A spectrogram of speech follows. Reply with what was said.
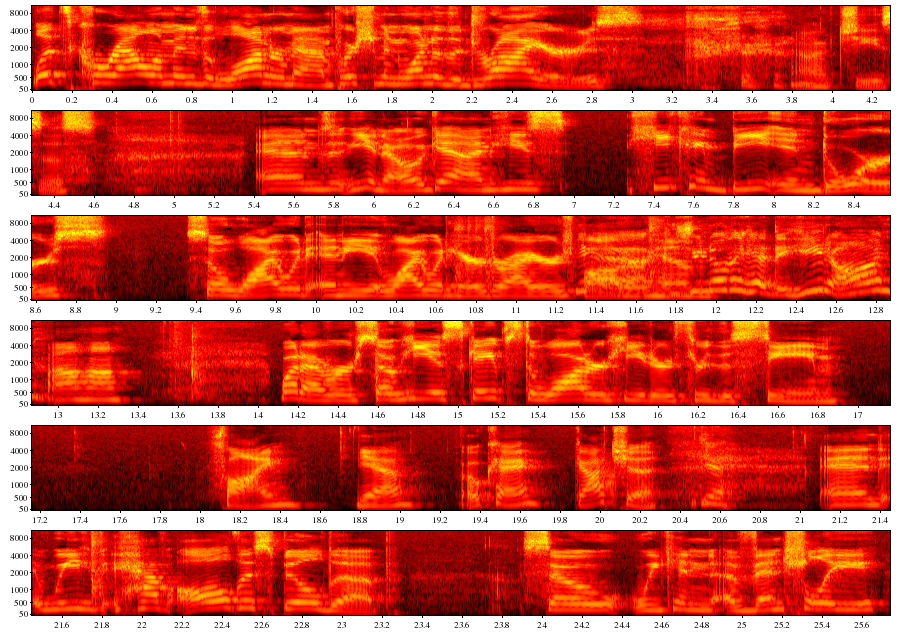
let's corral him into the laundromat and push him in one of the dryers. oh, Jesus. And, you know, again, he's, he can be indoors. So why would any, why would hair dryers bother Yeah, him? because you know they had the heat on. Uh-huh. Whatever. So he escapes the water heater through the steam. Fine. Yeah. Okay. Gotcha. Yeah. And we have all this buildup so we can eventually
